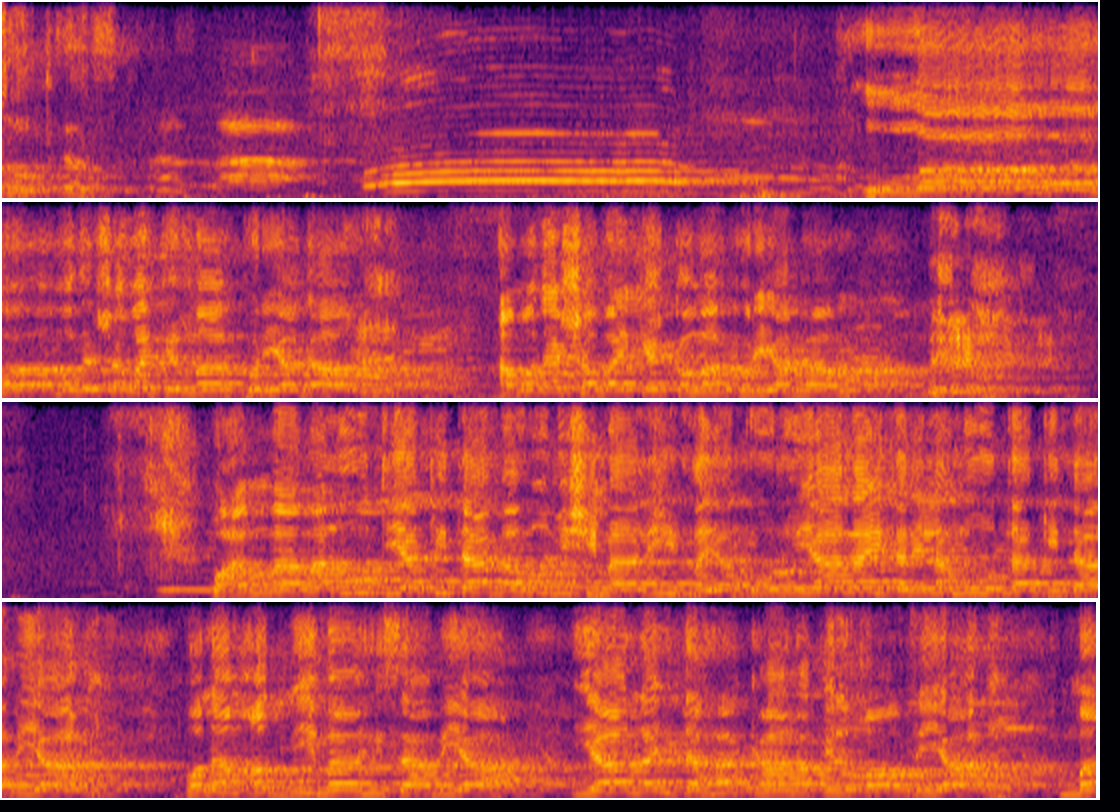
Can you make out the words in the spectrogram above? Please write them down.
চলতে আছে। আমাদের সবাইকে মাফ করিয়া দাও। আমাদের সবাইকে ক্ষমা করিয়া দাও وأما من أوتي كتابه بشماله فيقول يا ليتني لم أوت كتابيا ولم أقضي ما حسابيا يا ليتها كانت القاضية ما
